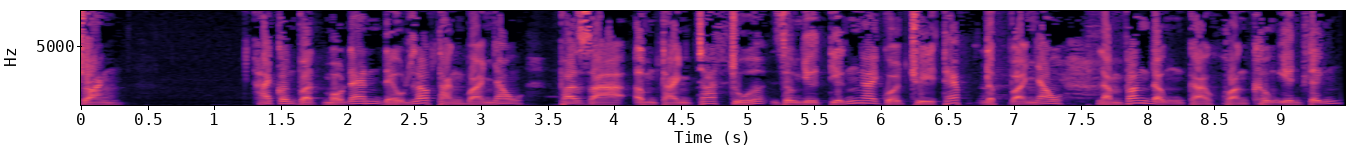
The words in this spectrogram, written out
Choang! Hai con vật màu đen đều lao thẳng vào nhau, phát ra âm thanh chát chúa, Giống như tiếng ngai của chùy thép đập vào nhau, Làm vang động cả khoảng không yên tĩnh.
